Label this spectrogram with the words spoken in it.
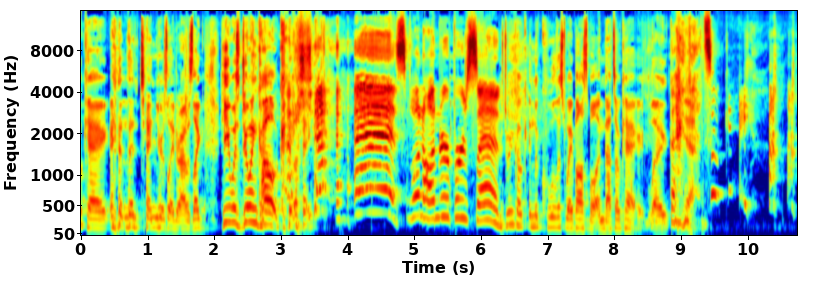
okay. And then ten years later, I was like, He was doing coke. like, yes. yes, one hundred percent. doing coke in the coolest way possible, and that's okay. Like, Yeah. It's okay.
